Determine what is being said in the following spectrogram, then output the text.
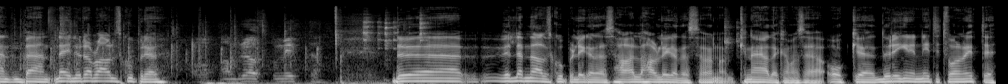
en band... Nej, nu ramlar Alice Cooper ner. Han bröts på mitten. Du, vi lämnar Alice Cooper liggandes, halvliggandes, han har knä där kan man säga. Och eh, du ringer in 90 290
